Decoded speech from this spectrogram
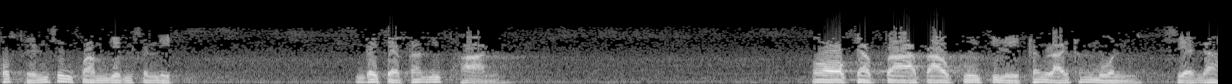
พบเห็นซึ่งความเย็นสนิท ได้แก่พระนิพพาน ออกจากป่ากล่าวคือกิเลสทั้งหลายทั้งมวลเสียได้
